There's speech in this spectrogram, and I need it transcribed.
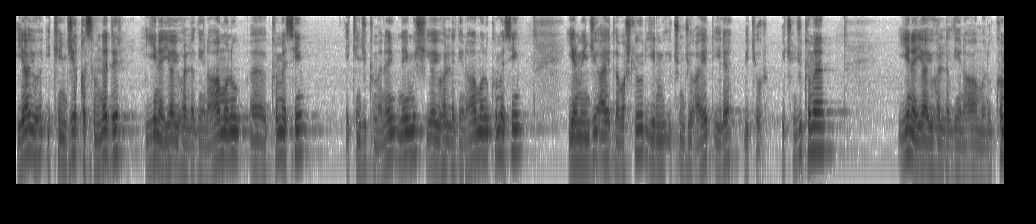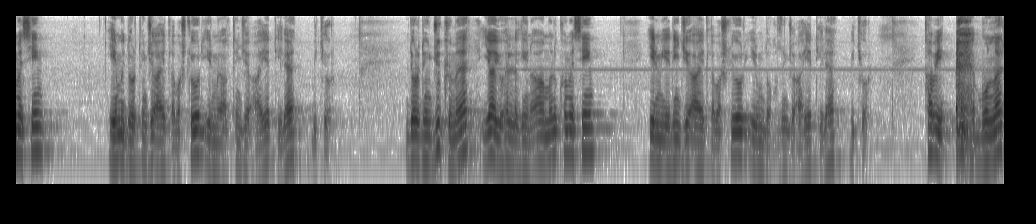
Ya ikinci kısım nedir? Yine ya yuhellezine amanu e, kümesi. İkinci küme ne, neymiş? Ya yuhellezine amanu kümesi. 20. ayetle başlıyor. 23. ayet ile bitiyor. Üçüncü küme yine ya yuhellezine amanu kümesi. 24. ayetle başlıyor. 26. ayet ile bitiyor. Dördüncü küme ya yuhellezine amanu kümesi. 27. ayetle başlıyor. 29. ayet ile bitiyor. Tabi bunlar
